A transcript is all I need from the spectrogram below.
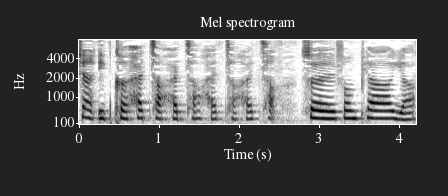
像一棵海草海草海草海草随风飘摇。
